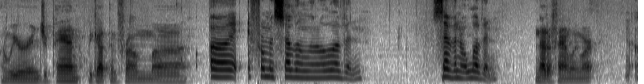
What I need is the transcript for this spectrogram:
When we were in Japan, we got them from uh, Uh, from a 7-Eleven. 7-Eleven. not a Family Mart Uh,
